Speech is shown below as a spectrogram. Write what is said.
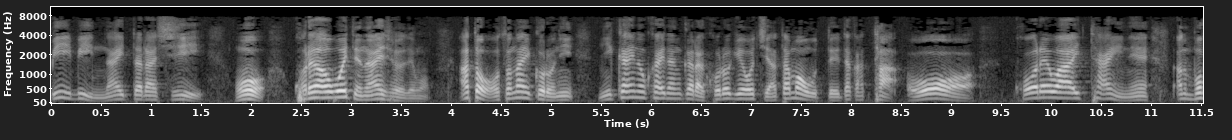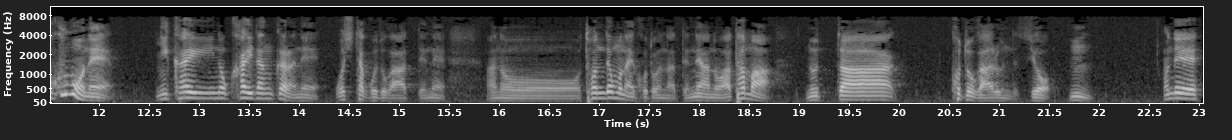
ビービー泣いたらしい。おこれは覚えてないでしょ、でも。あと、幼い頃に2階の階段から転げ落ち頭を打って痛かった。おー、これは痛いね。あの、僕もね、2階の階段からね、落ちたことがあってね、あのー、とんでもないことになってね、あの、頭塗ったことがあるんですよ。うん。ほんで、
